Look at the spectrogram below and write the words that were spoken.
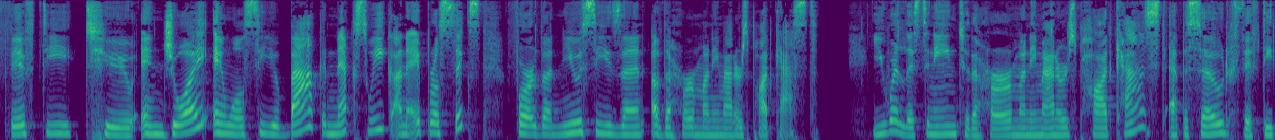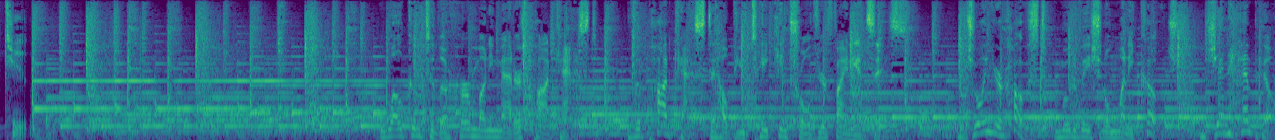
52. Enjoy and we'll see you back next week on April 6th for the new season of the Her Money Matters podcast. You are listening to the Her Money Matters podcast, episode 52. Welcome to the Her Money Matters podcast, the podcast to help you take control of your finances. Join your host, motivational money coach, Jen Hemphill,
